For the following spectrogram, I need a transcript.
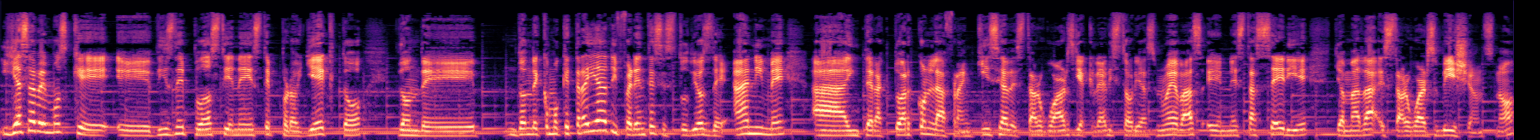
y ya sabemos que eh, Disney Plus tiene este proyecto donde donde como que trae a diferentes estudios de anime a interactuar con la franquicia de Star Wars y a crear historias nuevas en esta serie llamada Star Wars Visions, ¿no?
